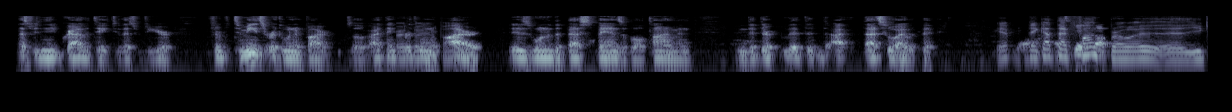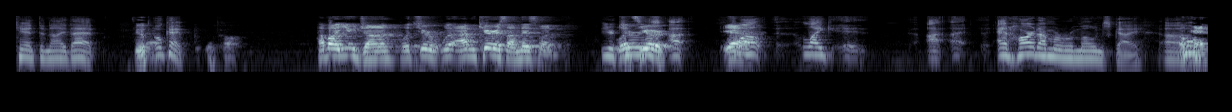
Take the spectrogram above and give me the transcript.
that's what you gravitate to. That's what you hear. For, to me, it's Earth, Wind, and Fire. So I think Earth, Earth Wind, and Fire, Fire is one of the best bands of all time. And, and they're, they're, they're, that's who I would pick. Yep, yeah, they got that funk, call. bro. Uh, uh, you can't deny that. Yep. Okay. How about you, John? What's your? I'm curious on this one. You're What's curious? Your, uh, yeah. Well, like, I, I, at heart, I'm a Ramones guy. Um, okay.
